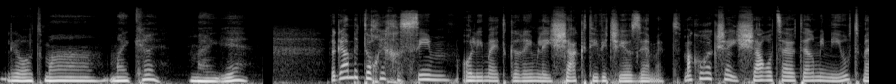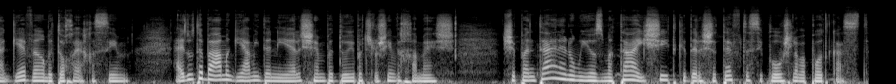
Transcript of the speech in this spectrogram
לראות מה, מה יקרה, מה יהיה. וגם בתוך יחסים עולים האתגרים לאישה אקטיבית שיוזמת. מה קורה כשהאישה רוצה יותר מיניות מהגבר בתוך היחסים? העדות הבאה מגיעה מדניאל, שם בדוי, בת 35, שפנתה אלינו מיוזמתה האישית כדי לשתף את הסיפור שלה בפודקאסט.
